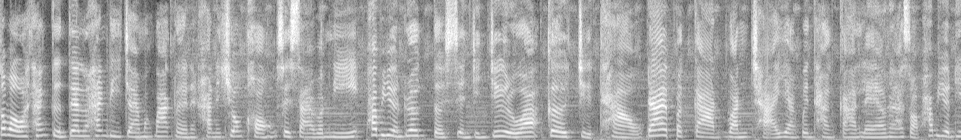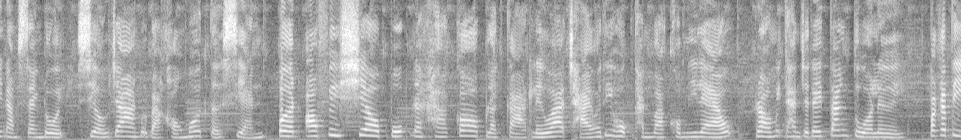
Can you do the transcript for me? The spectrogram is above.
ต้องบอกว่าทั้งตื่นเต้นและทั้งดีใจมากๆเลยนะคะ ในช่วงของสายๆวันนี้ ภาพยนตร์เรื่องเตอเซียนจินจื้อหรือว่าเกิดจืดเทาได้ประกาศวันฉายอย่างเป็นทางการแล้วนะคะสำหรับภาพยนตร์ที่นำแสดงโดยเซียวจ้านบทบาทของโมเตอเซียน เปิดออฟฟิเชียลปุ๊บนะคะ ก็ประกาศเลยว่าฉายวันที่ 6 ธันวาคมนี้แล้ว เราไม่ทันจะได้ตั้งตัวเลย ปกติ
